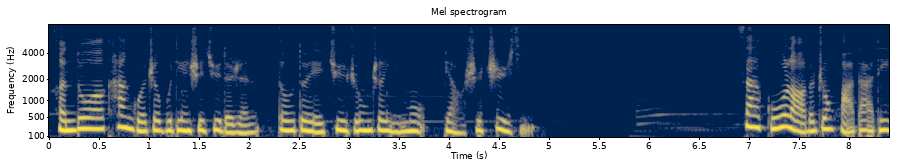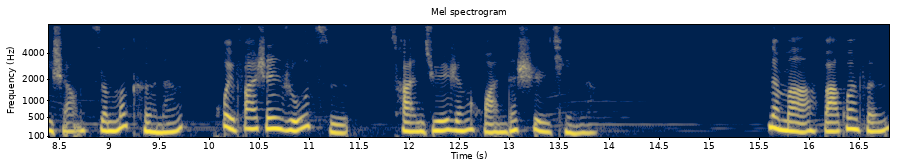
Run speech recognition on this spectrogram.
很多看过这部电视剧的人都对剧中这一幕表示质疑：在古老的中华大地上，怎么可能会发生如此惨绝人寰的事情呢？那么，瓦罐坟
